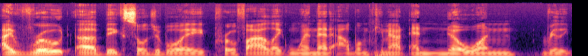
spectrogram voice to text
I wrote a big Soulja Boy profile like when that album came out, and no one really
